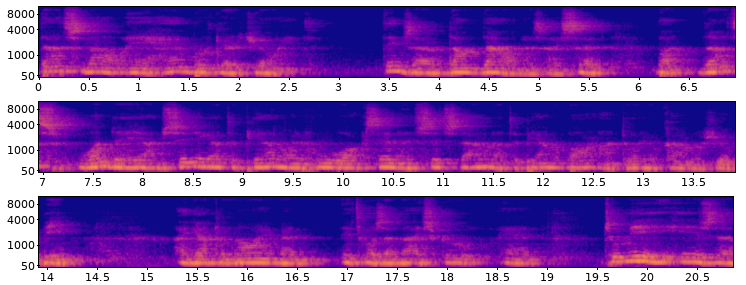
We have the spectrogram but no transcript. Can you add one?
That's now a hamburger joint. Things are dumbed down, as I said, but that's one day I'm sitting at the piano and who walks in and sits down at the piano bar? Antonio Carlos Jobim. I got to know him and it was a nice group. And to me, he is the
